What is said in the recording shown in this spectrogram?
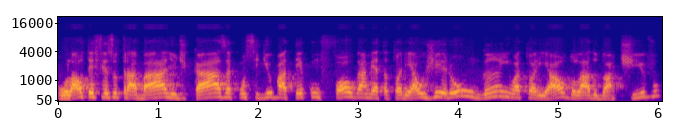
o Lauter fez o trabalho de casa, conseguiu bater com folga a meta atorial, gerou um ganho atorial do lado do ativo,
